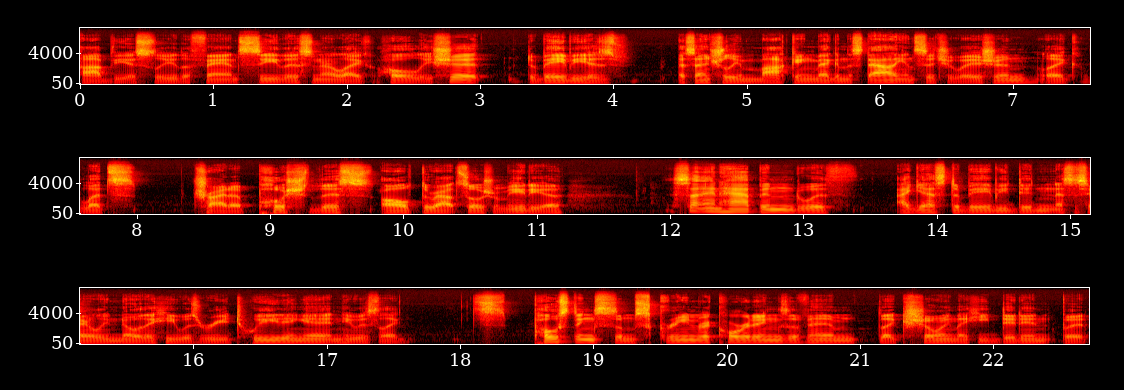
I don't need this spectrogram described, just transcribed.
obviously the fans see this and are like, "Holy shit!" DaBaby is essentially mocking Megan Thee Stallion situation. Like, let's try to push this all throughout social media. Something happened with, I guess DaBaby didn't necessarily know that he was retweeting it, and he was like posting some screen recordings of him, like showing that he didn't, but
